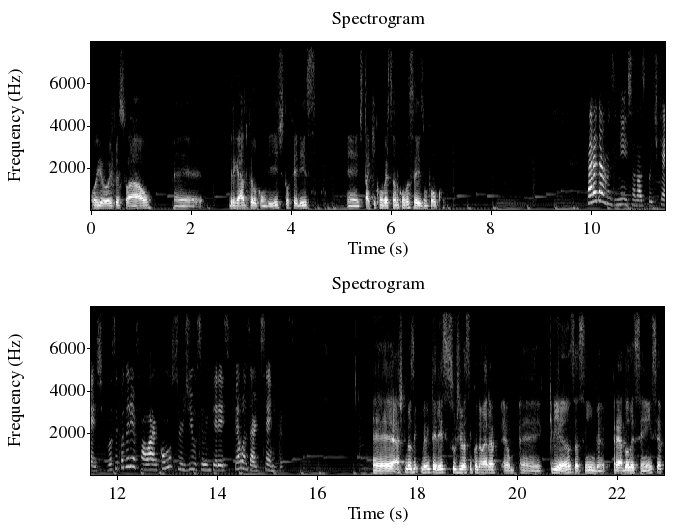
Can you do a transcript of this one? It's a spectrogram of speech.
Oi, oi, pessoal. É... Obrigado pelo convite. Estou feliz é, de estar aqui conversando com vocês um pouco. Para darmos início ao nosso podcast, você poderia falar como surgiu o seu interesse pelas artes cênicas? É, acho que meu, meu interesse surgiu assim quando eu era é, é criança, assim, pré-adolescência.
